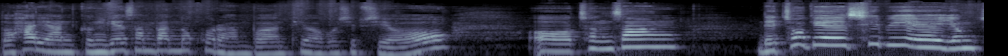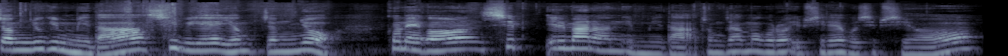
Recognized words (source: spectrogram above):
또 화려한 근개3반 노코를 한번 튀어 보십시오. 어, 천상 내 촉에 12에 0.6입니다. 12에 0.6 금액은 11만원입니다. 종자목으로 입실해 보십시오.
